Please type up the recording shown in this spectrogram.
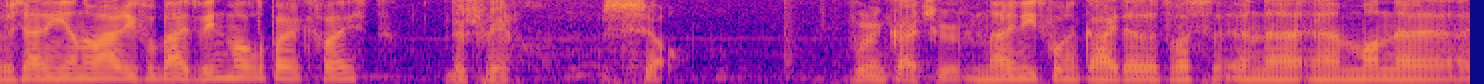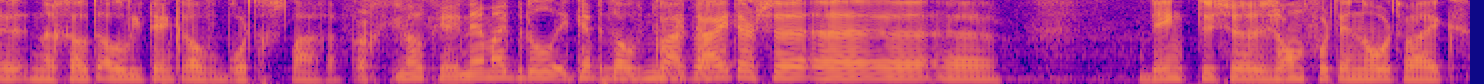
we zijn in januari voorbij het windmolenpark geweest. Dat is ver. Zo. Voor een kitesurfer. Nee, niet voor een kite. Dat was een, eh, een man eh, een grote olietanker overboord geslagen. Ach, Oké, nee, maar ik bedoel, ik heb het over nu Qua even kiters, eh, eh, eh, denk tussen Zandvoort en Noordwijk,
